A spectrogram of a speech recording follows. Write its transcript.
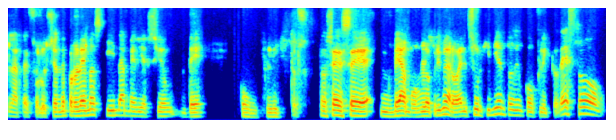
la resolución de problemas y la mediación de conflictos. Entonces, eh, veamos lo primero, el surgimiento de un conflicto. De esto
